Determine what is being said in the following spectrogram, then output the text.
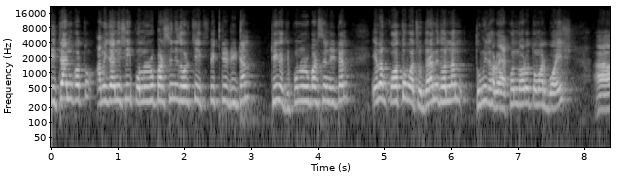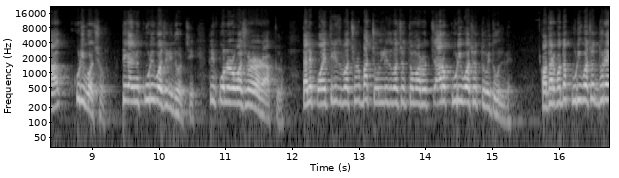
রিটার্ন কত? আমি জানি সেই পনেরো পার্সেন্টই ধরছি এক্সপেক্টেড রিটার্ন ঠিক আছে? পনেরো পার্সেন্ট রিটার্ন এবং কত বছর? ধরে আমি ধরলাম, তুমি ধরো, এখন ধরো তোমার বয়স কুড়ি বছর, ঠিক আছে? আমি কুড়ি বছরই ধরছি, তুমি পনেরো বছর রাখল। তাহলে পঁয়ত্রিশ বছর বা চল্লিশ বছর তোমার হচ্ছে আরও কুড়ি বছর তুমি তুলবে। কথার কথা, কুড়ি বছর ধরে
